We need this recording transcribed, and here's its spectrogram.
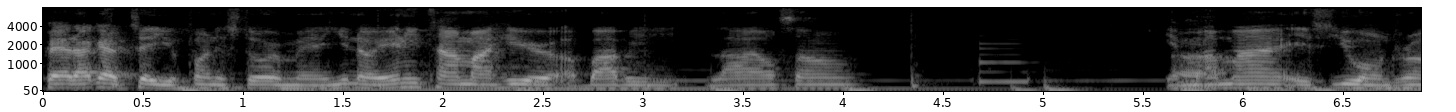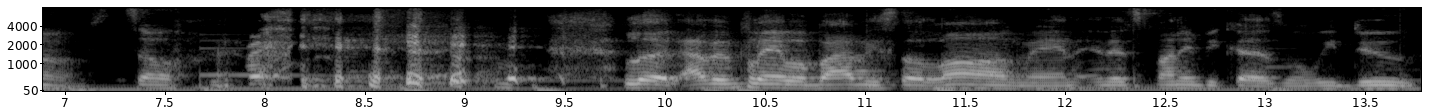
Pat, I gotta tell you a funny story, man. You know, anytime I hear a Bobby Lyle song, in my Uh. mind, it's you on drums. So Look, I've been playing with Bobby so long, man, and it's funny because when we do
